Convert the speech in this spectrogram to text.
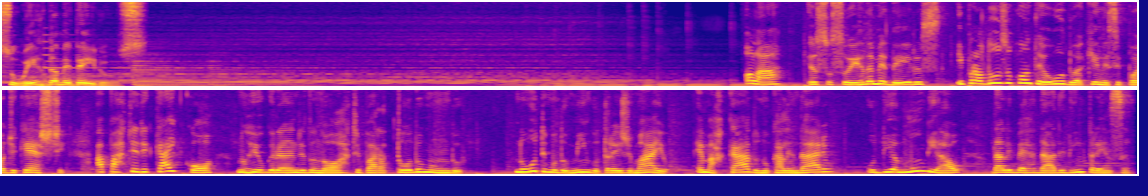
Suerda Medeiros. Olá, eu sou Suerda Medeiros e produzo conteúdo aqui nesse podcast a partir de Caicó, no Rio Grande do Norte, para todo mundo. No último domingo, 3 de maio, é marcado no calendário o Dia Mundial da Liberdade de Imprensa.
